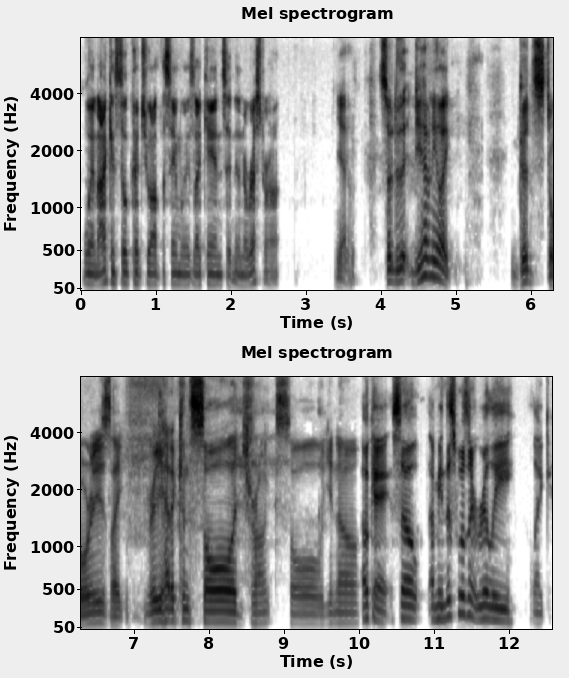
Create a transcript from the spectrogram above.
when i can still cut you off the same way as i can sitting in a restaurant Yeah. So do, they, do you have any like good stories like where you had to console a drunk soul? You know. Okay, so I mean, this wasn't really like,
